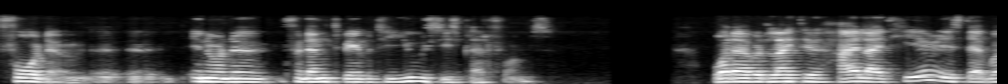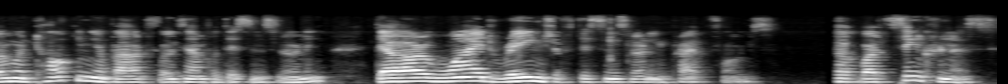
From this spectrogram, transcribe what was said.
for them uh, in order for them to be able to use these platforms. What I would like to highlight here is that when we're talking about, for example, distance learning, there are a wide range of distance learning platforms. Talk about synchronous,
